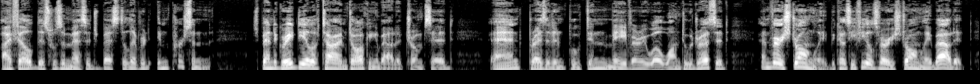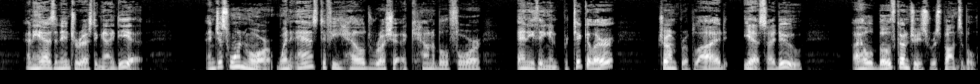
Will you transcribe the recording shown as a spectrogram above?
I felt this was a message best delivered in person. Spent a great deal of time talking about it, Trump said, and President Putin may very well want to address it, and very strongly, because he feels very strongly about it, and he has an interesting idea. And just one more. When asked if he held Russia accountable for anything in particular, Trump replied, Yes, I do. I hold both countries responsible.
